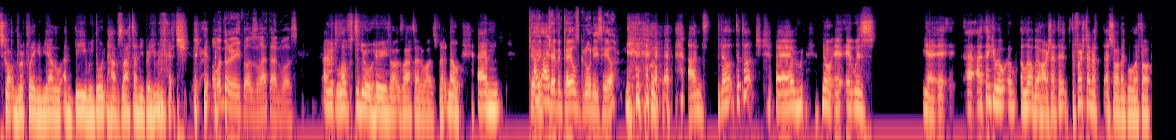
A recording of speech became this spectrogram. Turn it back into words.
Scotland were playing in yellow, and B, we don't have Zlatan Ibrahimovic. I wonder who he thought Zlatan was. I would love to know who he thought Zlatan was, but no. Um, Kevin, I, I, Kevin Kyle's grown his hair and developed a touch. Um, no, it, it, was, yeah, it, I think it was a, little bit harsh. I th- the first time I, I, saw that goal, I thought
